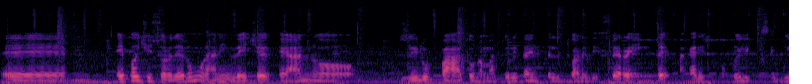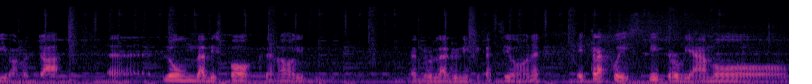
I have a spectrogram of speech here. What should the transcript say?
Eh, e poi ci sono dei Romulani invece che hanno sviluppato una maturità intellettuale differente, magari sono quelli che seguivano già eh, l'onda di Spock, no? Per la riunificazione e tra questi troviamo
